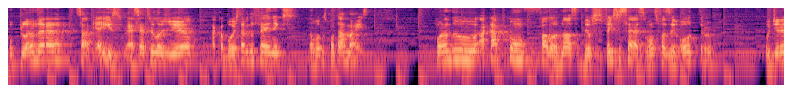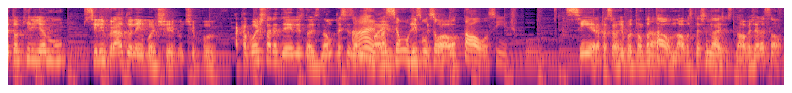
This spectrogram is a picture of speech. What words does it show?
O plano era, sabe, é isso, essa é a trilogia, acabou a história do Fênix, não vamos contar mais. Quando a Capcom falou, nossa, Deus fez sucesso, vamos fazer outro, o diretor queria se livrar do elenco antigo. Tipo, acabou a história deles, nós não precisamos Ah, era pra mais ser um pessoal. total, assim, tipo. Sim, era pra ser um rebotão Tá. total, novos personagens, nova geração.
